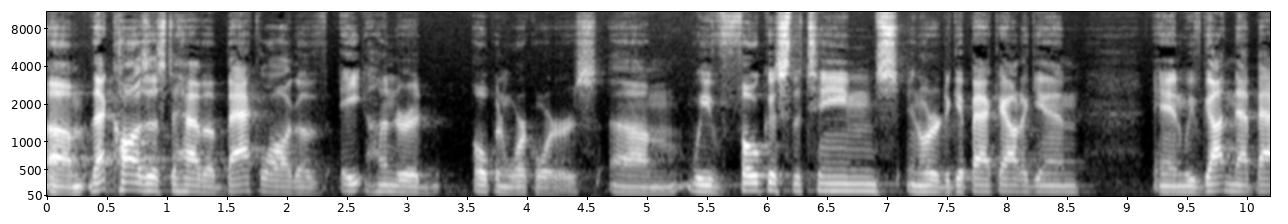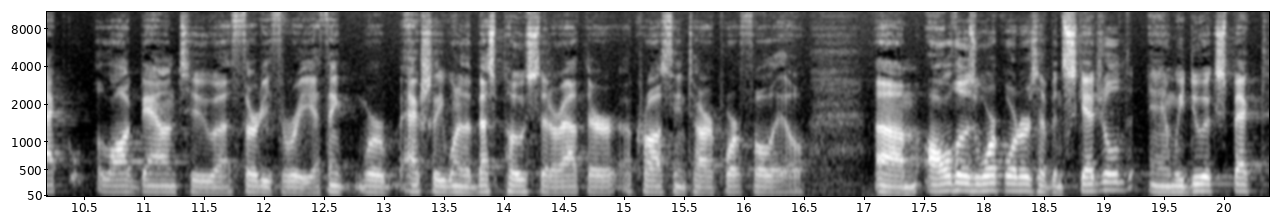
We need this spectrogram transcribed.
Um, that caused us to have a backlog of 800 open work orders. Um, we've focused the teams in order to get back out again, and we've gotten that backlog down to uh, 33. I think we're actually one of the best posts that are out there across the entire portfolio. Um, all those work orders have been scheduled, and we do expect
